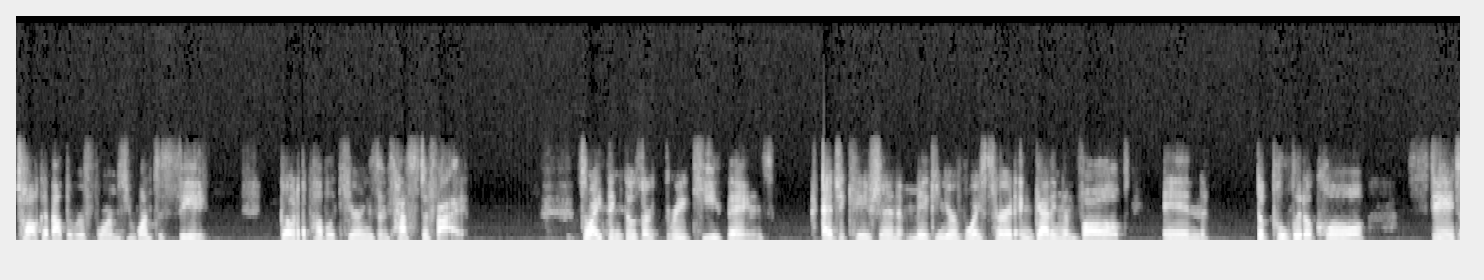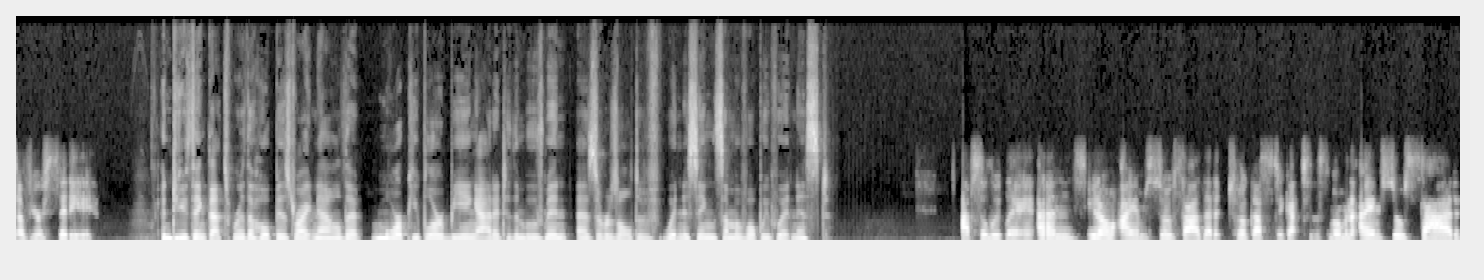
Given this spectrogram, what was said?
talk about the reforms you want to see go to public hearings and testify. So I think those are three key things education, making your voice heard, and getting involved in the political state of your city. And do you think that's where the hope is right now that more people are being added to the movement as a result of witnessing some of what we've witnessed? Absolutely. And, you know, I am so sad that it took us to get to this moment. I am so sad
